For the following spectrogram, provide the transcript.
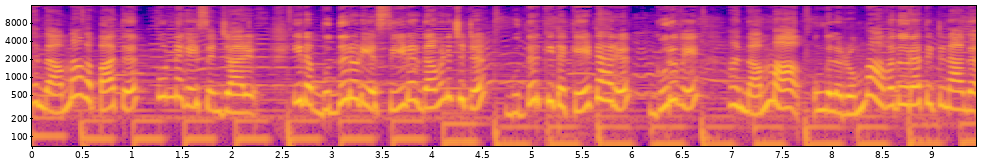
அந்த அம்மாவை பார்த்து புன்னகை செஞ்சாரு. இத புத்தருடைய சீடர் கவனிச்சுட்டு புத்தர் கிட்ட கேட்டாரு குருவே அந்த அம்மா உங்களை ரொம்ப அவதூறா திட்டுனாங்க.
